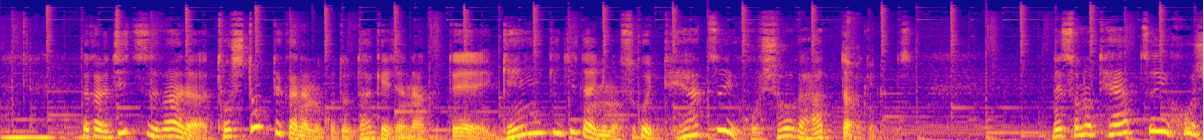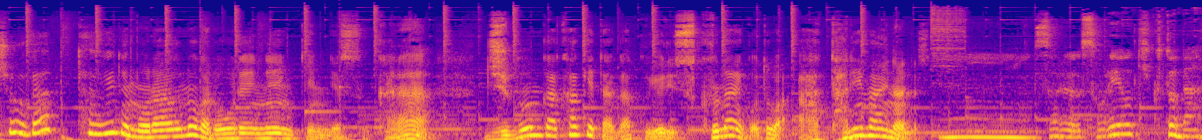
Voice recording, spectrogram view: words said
うん、だから実は年取ってからのことだけじゃなくて現役時代にもすごい手厚い保障があったわけなんですでその手厚い保障があった上でもらうのが老齢年金ですから自分がかけた額より少ないことは当たり前なんです。それそれを聞くと納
